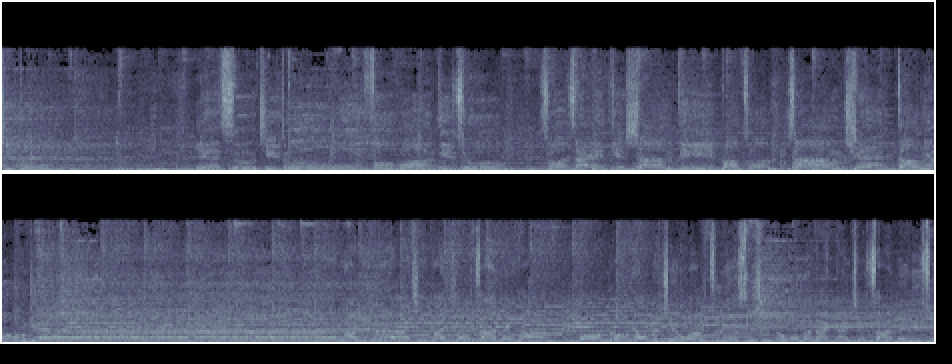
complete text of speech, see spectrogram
基督。耶稣基督复活的主，坐在天上的宝座，掌权到永远。来感谢赞美你主，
